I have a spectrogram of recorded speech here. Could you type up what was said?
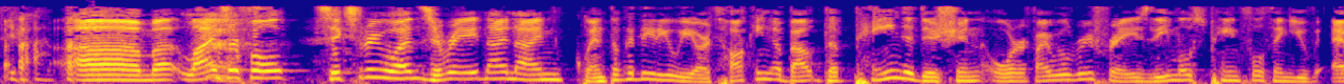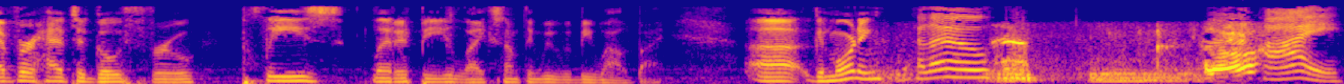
Um, uh, lines are full. Six three one zero eight nine nine. Kwento Kadiri. We are talking about the pain edition, or if I will rephrase, the most painful thing you've ever had to go through. Please let it be like something we would be wowed by. Uh, good morning. Hello. Hello? Hi.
